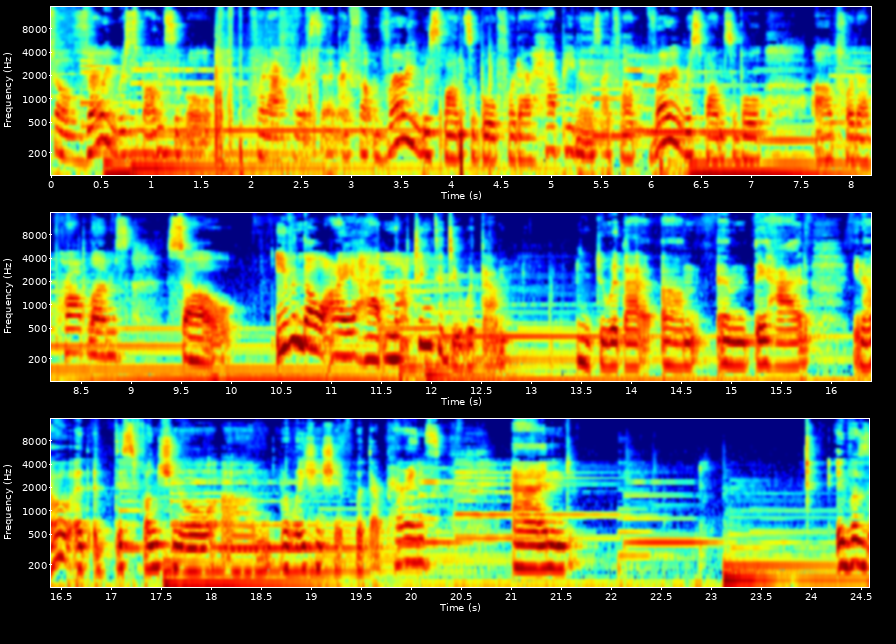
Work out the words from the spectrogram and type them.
felt very responsible for that person. I felt very responsible for their happiness. I felt very responsible uh, for their problems. So even though I had nothing to do with them, do with that, um, and they had, you know, a, a dysfunctional um, relationship with their parents, and it was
